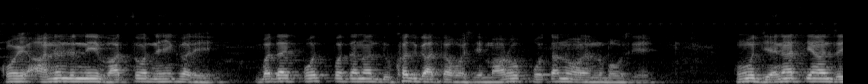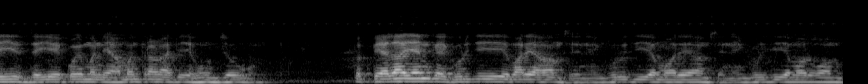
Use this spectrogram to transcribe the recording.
કોઈ આનંદની વાતો નહીં કરે બધા પોતપોતાના દુઃખ જ ગાતા હોય છે. મારો પોતાનો અનુભવ છે. હું જેના ત્યાં જઈશ જઈએ, કોઈ મને આમંત્રણ આપે, હું જઉં. તો પહેલાં એમ કે, ગુરુજી, અમારે આમ છે ને, ગુરુજી, અમારે આમ છે ને, ગુરુજી, અમારું આમ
